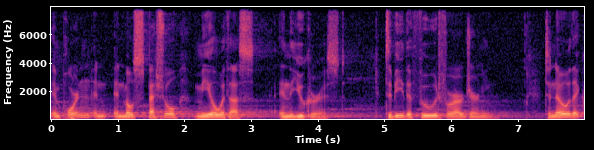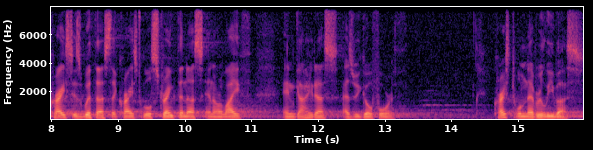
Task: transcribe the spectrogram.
important and, and most special meal with us in the Eucharist, to be the food for our journey, to know that Christ is with us, that Christ will strengthen us in our life and guide us as we go forth. Christ will never leave us,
